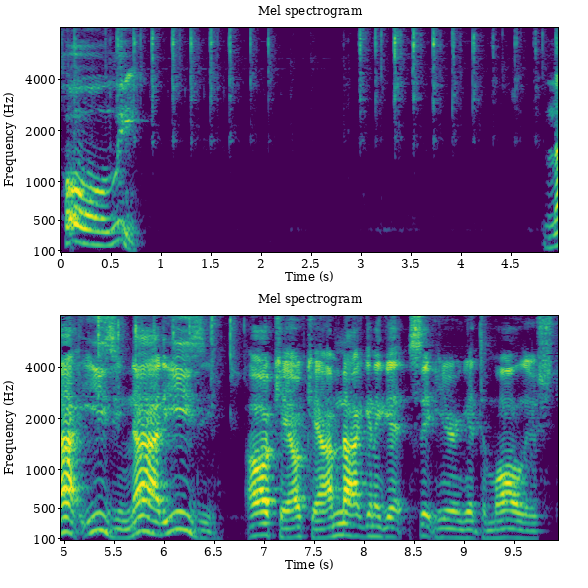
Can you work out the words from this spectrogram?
Holy. Not easy, not easy. Okay, okay, I'm not gonna get sit here and get demolished.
